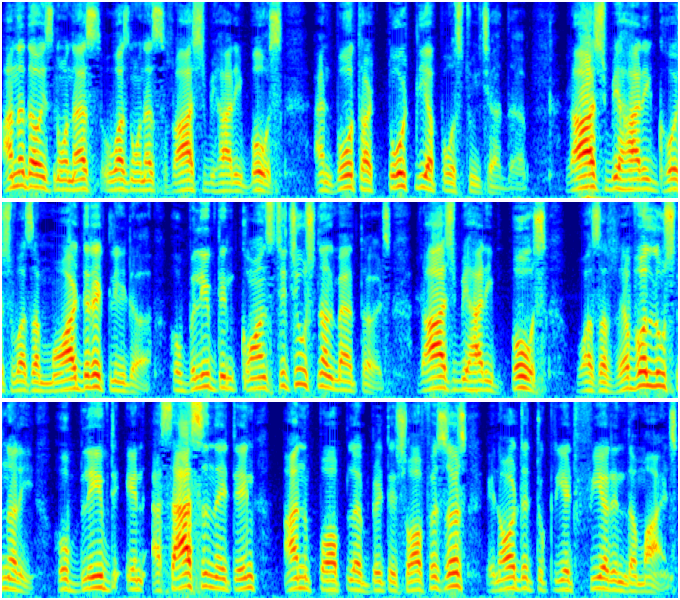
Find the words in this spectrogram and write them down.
Another is known as, was known as Rash Bihari Bose. And both are totally opposed to each other. Rash Bihari Ghosh was a moderate leader who believed in constitutional methods. Rash Bihari Bose was a revolutionary who believed in assassinating unpopular British officers in order to create fear in the minds.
